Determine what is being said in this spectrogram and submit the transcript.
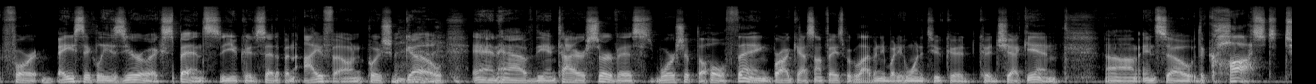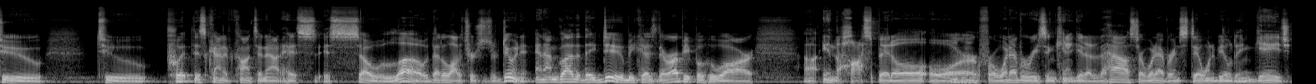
for basically zero expense, you could set up an iPhone, push go, and have the entire service, worship the whole thing, broadcast on Facebook Live. Anybody who wanted to could could check in. Um, and so the cost to to put this kind of content out has, is so low that a lot of churches are doing it. And I'm glad that they do because there are people who are uh, in the hospital or mm-hmm. for whatever reason can't get out of the house or whatever and still want to be able to engage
